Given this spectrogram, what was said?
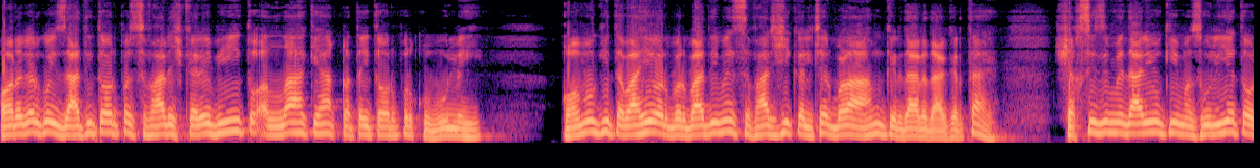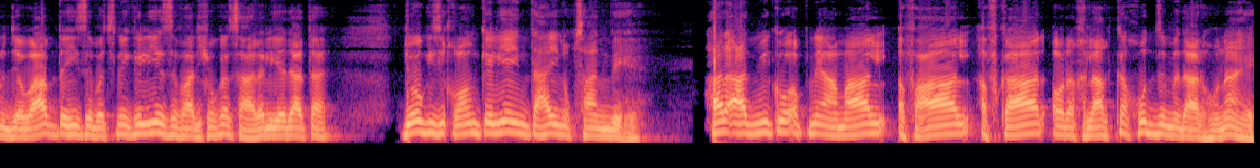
اور اگر کوئی ذاتی طور پر سفارش کرے بھی تو اللہ کے ہاں قطعی طور پر قبول نہیں۔ قوموں کی تباہی اور بربادی میں سفارشی کلچر بڑا اہم کردار ادا کرتا ہے۔ شخصی ذمہ داریوں کی مصولیت اور جواب دہی سے بچنے کے لیے سفارشوں کا سہارا لیا جاتا ہے۔ جو کسی قوم کے لیے انتہائی نقصان دہ ہے۔ ہر آدمی کو اپنے اعمال، افعال، افکار اور اخلاق کا خود ذمہ دار ہونا ہے۔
